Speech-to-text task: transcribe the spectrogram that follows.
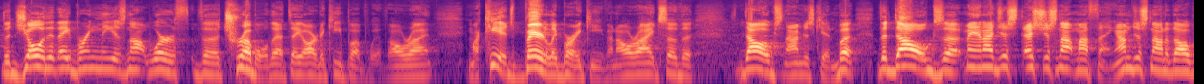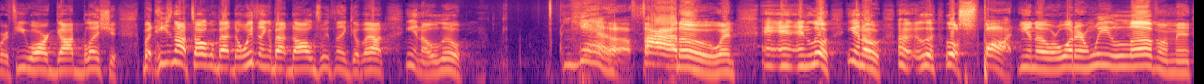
the joy that they bring me is not worth the trouble that they are to keep up with. All right. My kids barely break even. All right. So the Dogs, no, I'm just kidding. But the dogs, uh, man, I just that's just not my thing. I'm just not a dog. But if you are, God bless you. But he's not talking about. When we think about dogs, we think about you know little yeah, Fido, and, and, and look, you know, a little spot, you know, or whatever. And we love him, and,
